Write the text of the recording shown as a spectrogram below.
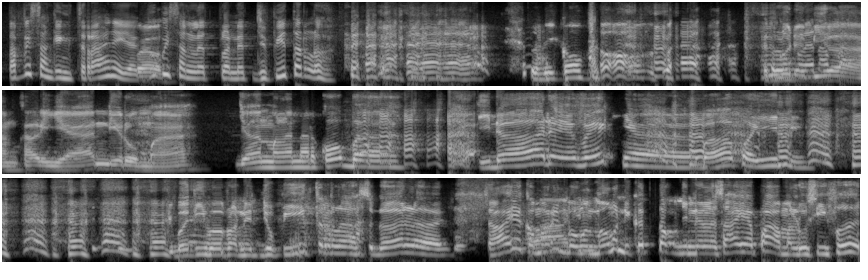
Tapi saking cerahnya ya, gue Well. bisa ngeliat planet Jupiter loh. Lebih goblok. Kan gue udah bilang kalian di rumah jangan malah narkoba. Tidak ada efeknya. Bapak ini. Tiba-tiba planet Jupiter lah segala. Saya kemarin bangun-bangun diketok jendela saya Pak sama Lucifer.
